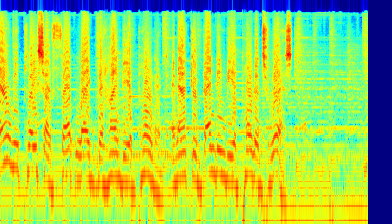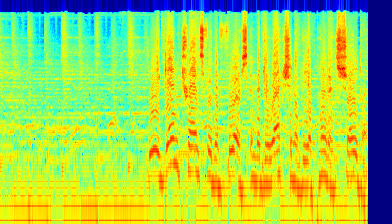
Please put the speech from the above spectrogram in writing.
Now we place our front leg behind the opponent and after bending the opponent's wrist, we again transfer the force in the direction of the opponent's shoulder.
